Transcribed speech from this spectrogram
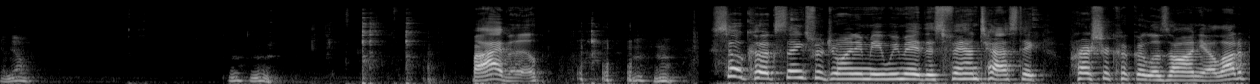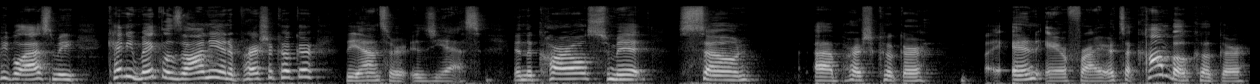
Yum yum. Bye, Boo. mm-hmm. so, cooks, thanks for joining me. We made this fantastic pressure cooker lasagna. A lot of people ask me, can you make lasagna in a pressure cooker? The answer is yes. In the Carl Schmidt Sohn uh, pressure cooker and air fryer, it's a combo cooker.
